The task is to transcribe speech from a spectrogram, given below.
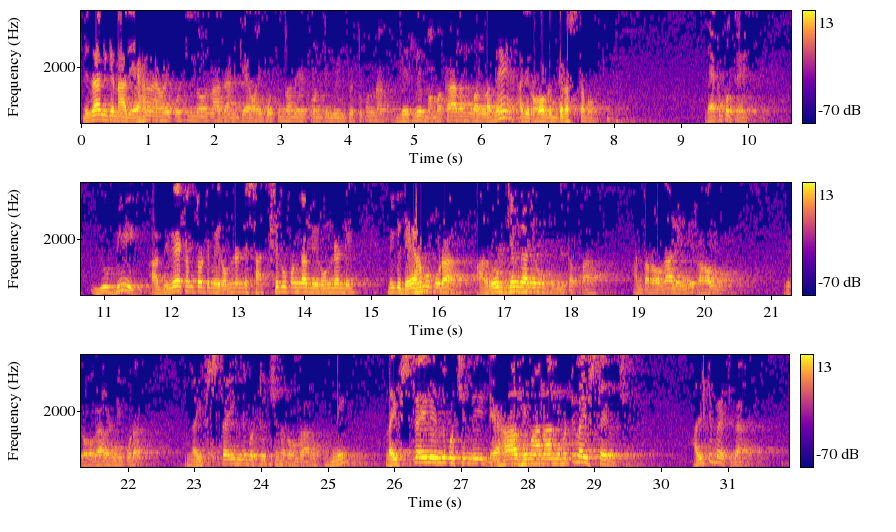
నిజానికి నా దేహం ఏమైపోతుందో నా దానికి ఏమైపోతుందో అనేటువంటి వీడు పెట్టుకున్న వెర్రి మమకారం వల్లనే అది రోగగ్రస్తం అవుతుంది లేకపోతే యు బీ ఆ వివేకంతో మీరు ఉండండి సాక్షి రూపంగా మీరు ఉండండి మీకు దేహము కూడా ఆరోగ్యంగానే ఉంటుంది తప్ప అంత రోగాలేమీ రావు. ఈ రోగాలన్నీ కూడా లైఫ్ స్టైల్ని బట్టి వచ్చిన రోగాలు కొన్ని లైఫ్ స్టైల్ ఎందుకు వచ్చింది? దేహాభిమానాన్ని బట్టి లైఫ్ స్టైల్ వచ్చింది. అల్టిమేట్గా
